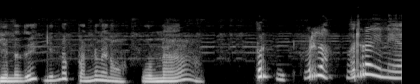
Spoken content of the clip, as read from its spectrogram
என்னது? என்ன பண்ண வேணும் உன்ன? பொறுக்கி விடுறா விடுறா என்னைய.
